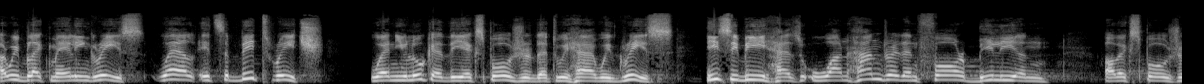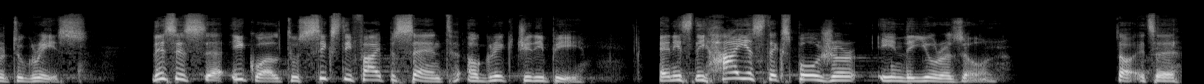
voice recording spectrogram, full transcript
Are we blackmailing Greece? Well, it's a bit rich when you look at the exposure that we have with Greece. ECB has 104 billion of exposure to Greece. This is uh, equal to 65% of Greek GDP. And it's the highest exposure in the Eurozone. So it's a,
